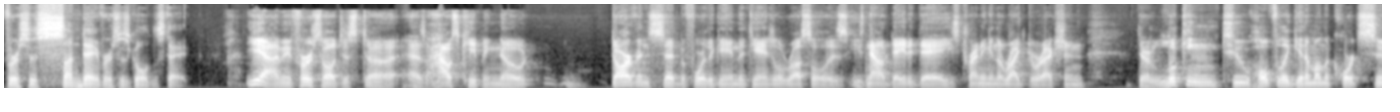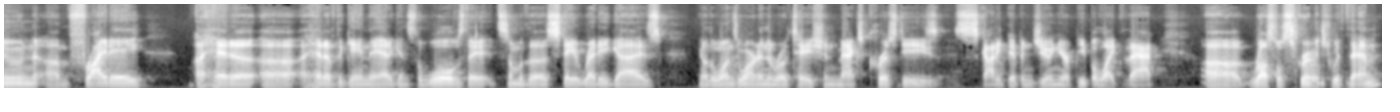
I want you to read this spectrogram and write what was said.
versus Sunday versus Golden State? Yeah, I mean, first of all, just uh, as a housekeeping note, Darvin said before the game that D'Angelo Russell is he's now day to day. He's trending in the right direction. They're looking to hopefully get him on the court soon. Um, Friday, ahead of uh, ahead of the game they had against the Wolves, they some of the stay ready guys, you know, the ones who aren't in the rotation, Max Christie's, Scottie Pippen Jr., people like that. Uh, Russell scrimmaged with them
